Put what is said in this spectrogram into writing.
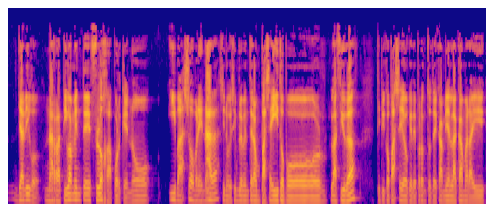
ya digo, narrativamente floja, porque no iba sobre nada, sino que simplemente era un paseíto por la ciudad, típico paseo que de pronto te cambian la cámara y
